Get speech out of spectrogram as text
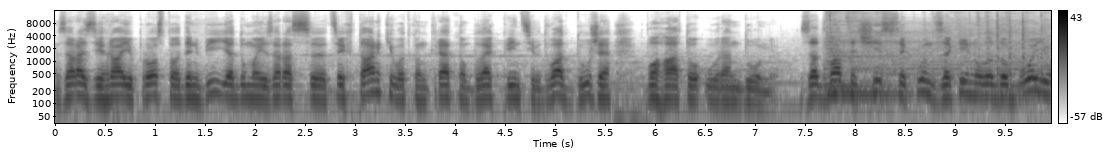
Зараз зіграю просто один бій. Я думаю, зараз е, цих танків, от конкретно Black Prince 2, дуже багато у рандомі. За 26 секунд закинуло до бою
